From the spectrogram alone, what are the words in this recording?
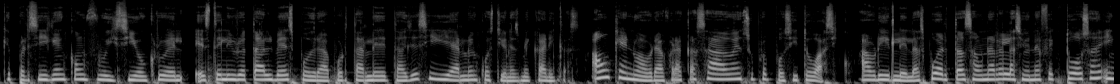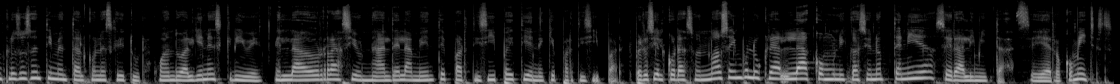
que persiguen con fruición cruel, este libro tal vez podrá aportarle detalles y guiarlo en cuestiones mecánicas, aunque no habrá fracasado en su propósito básico, abrirle las puertas a una relación afectuosa e incluso sentimental con la escritura. Cuando alguien escribe, el lado racional de la mente participa y tiene que participar, pero si el corazón no se involucra, la comunicación obtenida será limitada. Cierro comillas.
